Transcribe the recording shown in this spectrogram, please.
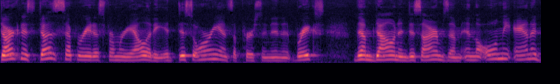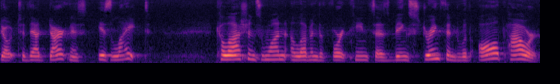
Darkness does separate us from reality. It disorients a person and it breaks them down and disarms them. And the only antidote to that darkness is light. Colossians 1 11 to 14 says, Being strengthened with all power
